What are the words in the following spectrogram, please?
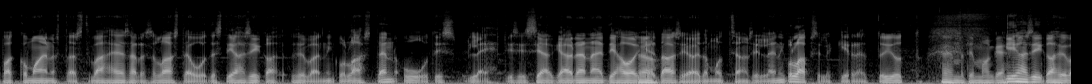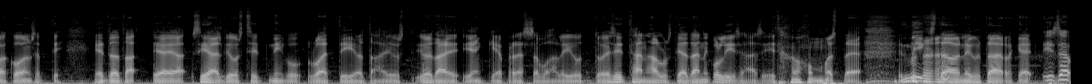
pakko mainostaa sitten vähän Hesarin se lasten uutista, ihan sika hyvä niin kuin lasten uutislehti. Siis siellä käydään näitä ihan oikeita Joo. asioita, mutta se on silleen niin kuin lapsille kirjoitettu juttu. Hemmetin makea. Ihan sika hyvä konsepti. Ja, tota, ja, ja sieltä just sit niinku luettiin jotain, just, jotain Jenkkien pressavaalijuttuja. Ja sitten hän halusi tietää niinku lisää siitä hommasta. Ja, et miksi tämä on niinku tärkeä. Niin sä,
